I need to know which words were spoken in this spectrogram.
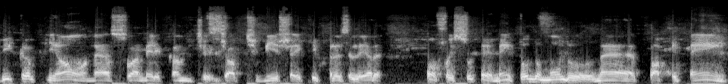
bicampeão né, sul-americano de, de optimista, a equipe brasileira pô, foi super bem, todo mundo, né, top 10,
